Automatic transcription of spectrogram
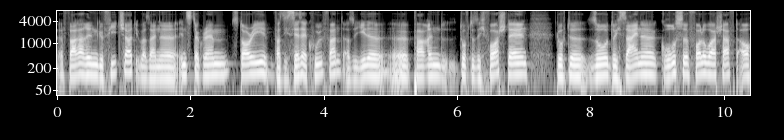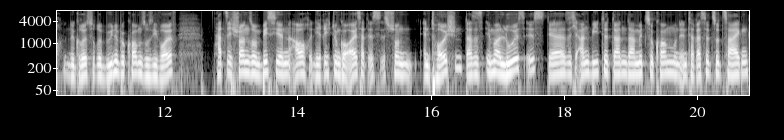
äh, Fahrerinnen gefeatured über seine Instagram-Story, was ich sehr, sehr cool fand. Also jede äh, Fahrerin durfte sich vorstellen, durfte so durch seine große Followerschaft auch eine größere Bühne bekommen. Susi Wolf hat sich schon so ein bisschen auch in die Richtung geäußert. Es ist schon enttäuschend, dass es immer Lewis ist, der sich anbietet, dann da mitzukommen und Interesse zu zeigen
